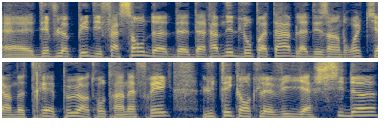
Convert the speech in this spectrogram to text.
euh, développer des façons de, de, de ramener de l'eau potable à des endroits qui en a très peu, entre autres en Afrique, lutter contre le VIH-Sida.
